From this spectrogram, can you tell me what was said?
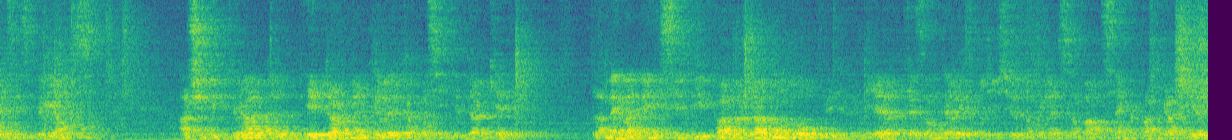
les expériences architecturales et d'augmenter les capacités d'accueil. La même année, séduit par le jardin d'eau et de lumière présenté à l'exposition de 1925 par Gabriel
